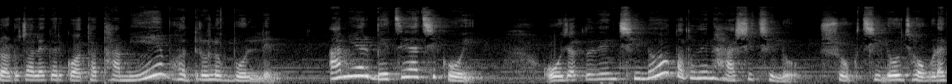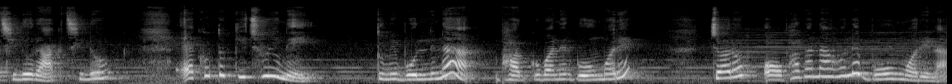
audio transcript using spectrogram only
টোটো চালকের কথা থামিয়ে ভদ্রলোক বললেন, আমি আর বেঁচে আছি কই? ও যতদিন ছিল, ততদিন হাসি ছিল সুখ ছিল, ঝগড়া ছিল, রাগ ছিল। এখন তো কিছুই নেই। তুমি বললে না, ভাগ্যবানের বউ মরে? চরম অভাগা না হলে বউ মরে না।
